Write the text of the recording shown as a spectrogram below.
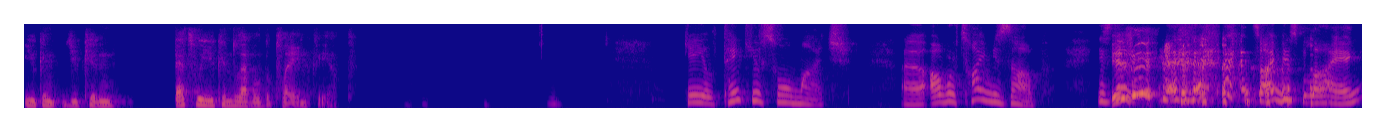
you can you can that's where you can level the playing field. Gail thank you so much. Uh, our time is up is, is it? Time is flying.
